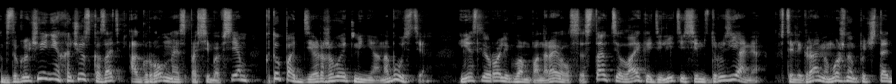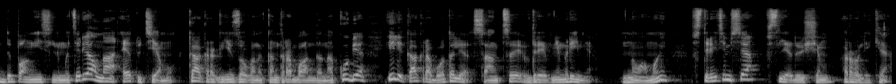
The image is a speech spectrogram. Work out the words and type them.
В заключение хочу сказать огромное спасибо всем, кто поддерживает меня на Бусте. Если ролик вам понравился, ставьте лайк и делитесь им с друзьями. В Телеграме можно почитать дополнительный материал на эту тему, как организована контрабанда на Кубе или как работали санкции в Древнем Риме. Ну а мы встретимся в следующем ролике.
